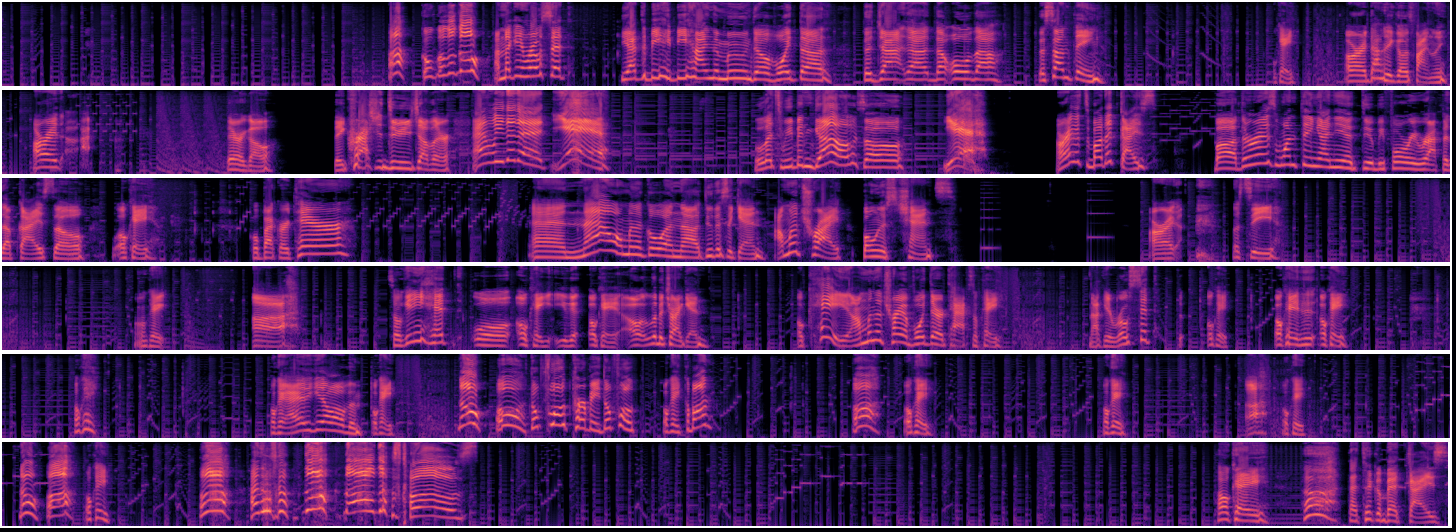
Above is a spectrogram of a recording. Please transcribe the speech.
Ah! Go, go, go, go! I'm not getting roasted! You have to be behind the moon to avoid the, the, the, the old, uh, the sun thing. Okay. Alright, down he goes, finally. Alright. There we go. They crash into each other. And we did it! Yeah! Let's weep and go, so... Yeah! Alright, that's about it, guys. But there is one thing I need to do before we wrap it up, guys, so... Okay. Go back our tear. And now I'm gonna go and uh, do this again. I'm gonna try bonus chance. Alright, let's see. Okay. Uh, so getting hit, well, okay, you get, okay, oh, let me try again. Okay, I'm gonna try avoid their attacks, okay. Not get roasted? Okay, okay, okay. Okay. Okay, I to get all of them, okay. No! Oh, don't float, Kirby, don't float. Okay, come on. Ah, okay. Okay. Ah, okay. No, ah, okay. Ah, that was close. No, no, that was close. Okay, ah, that took a bit, guys.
